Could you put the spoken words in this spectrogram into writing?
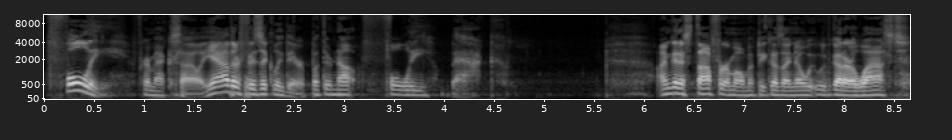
fully from exile. Yeah, they're physically there, but they're not fully back. I'm going to stop for a moment because I know we've got our last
